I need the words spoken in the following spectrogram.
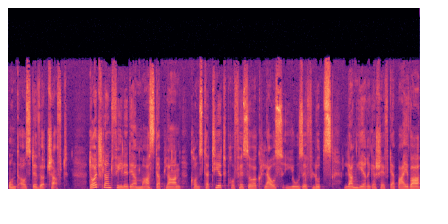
und aus der Wirtschaft. Deutschland fehle der Masterplan, konstatiert Professor Klaus Josef Lutz, langjähriger Chef der BayWa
